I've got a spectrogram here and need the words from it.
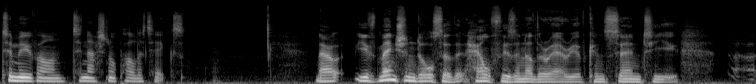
to move on to national politics. Now, you've mentioned also that health is another area of concern to you. Uh,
